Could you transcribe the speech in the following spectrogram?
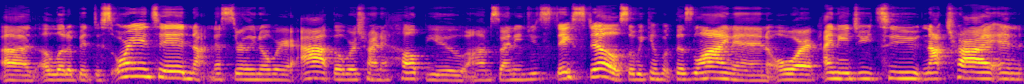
uh, a little bit disoriented, not necessarily know where you're at, but we're trying to help you. Um, so I need you to stay still so we can put this line in, or I need you to not try and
